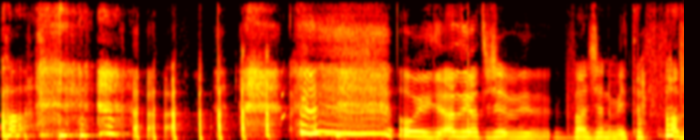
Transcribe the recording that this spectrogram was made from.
Ja. Oj, alltså jag fan känner mig träffad.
